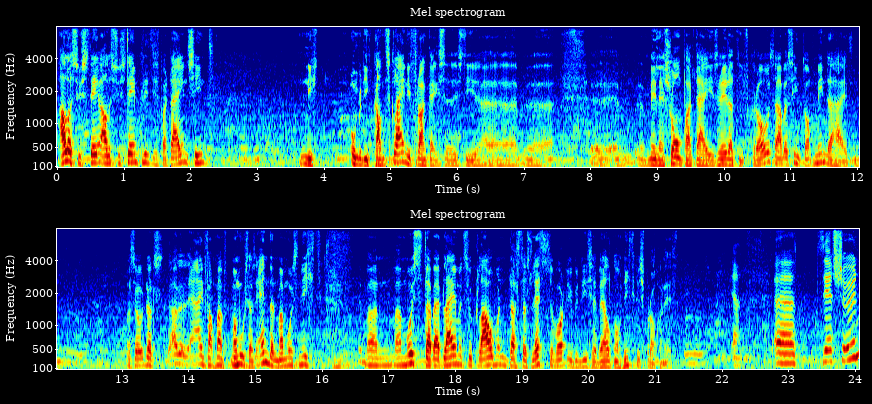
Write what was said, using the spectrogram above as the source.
alle, System, alle systemkritische Parteien sind nicht unbedingt ganz klein. In Frankreich ist die äh, äh, äh, Mélenchon-Partei relativ groß, aber es sind doch Minderheiten. Also das, einfach, man, man, muss das ändern. Man muss, nicht, man, man muss dabei bleiben zu glauben, dass das letzte Wort über diese Welt noch nicht gesprochen ist. Ja. Äh, sehr schön.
